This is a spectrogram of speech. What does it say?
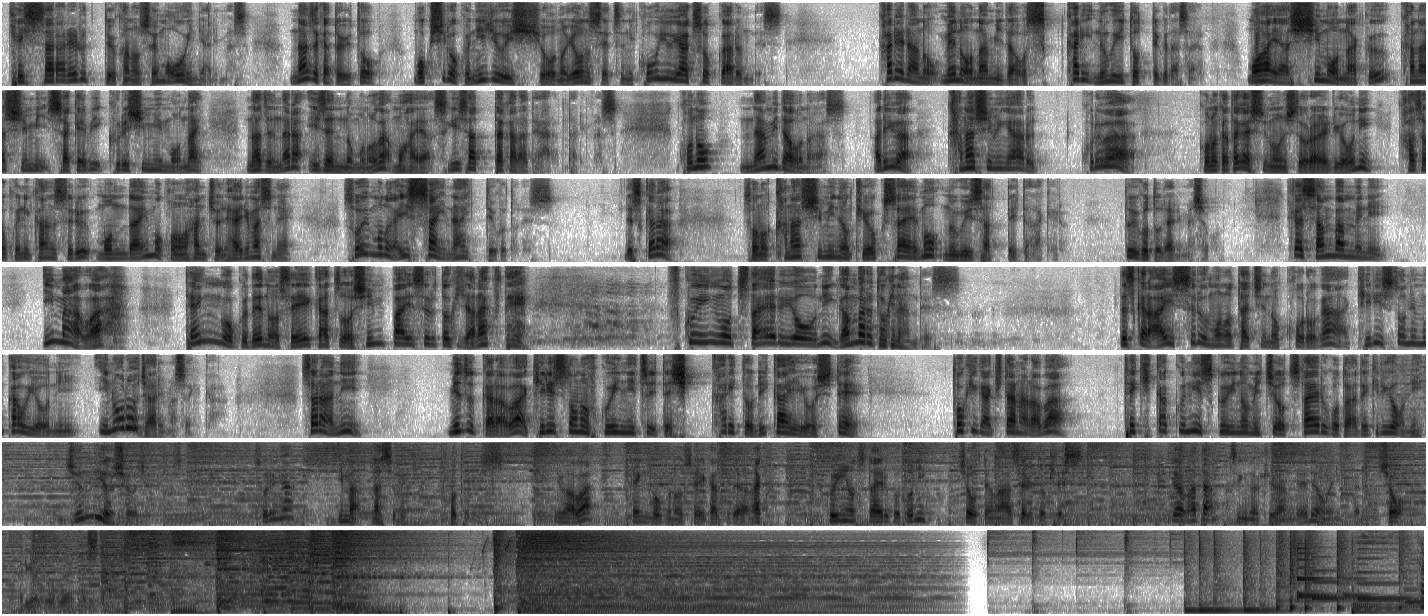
消し去られるっていう可能性も大いにあります。なぜかというと、目視録21章の4節にこういう約束があるんです。彼らの目の涙をすっかり拭い取ってください。もはや死もなく、悲しみ、叫び、苦しみもない。なぜなら以前のものがもはや過ぎ去ったからであるとあります。この涙を流す、あるいは悲しみがある。これは、この方が質問しておられるように、家族に関する問題もこの範疇に入りますね。そういうものが一切ないっていうことです。ですから、その悲しみの記憶さえも拭い去っていただける。ということでありましょう。しかし3番目に、今は天国での生活を心配する時じゃなくて、福音を伝えるように頑張る時なんです。ですから愛する者たちの心がキリストに向かうように祈ろうじゃありませんか。さらに、自らはキリストの福音についてしっかりと理解をして、時が来たならば的確に救いの道を伝えることができるように準備をしようじゃありませんかそれが今なすべきことです。今は天国の生活ではなく福音を伝えることに焦点を合わせる時です。ではまた次の Q&A でお目にかかりましょう。ありがとうございました。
